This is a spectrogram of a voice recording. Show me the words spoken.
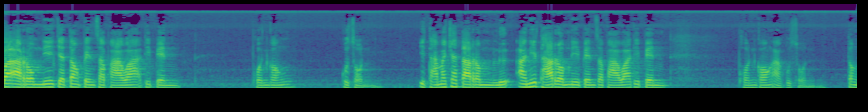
ว่าอารมณ์นี้จะต้องเป็นสภาวะที่เป็นผลของกุศล อิทธามชาตารมหรืออนิถารมนี่เป็นสภาวะที่เป็นผลของอกุศล ต้อง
